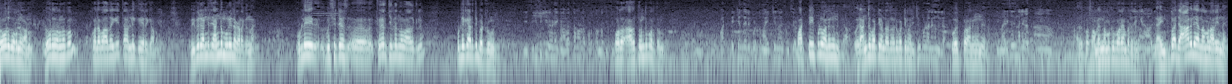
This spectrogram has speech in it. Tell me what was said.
ഡോറ് തുറന്നു കാണും. ഡോറ് തുറന്നപ്പം കൊലപാതകി തള്ളി കയറി കാണും. ഇവർ രണ്ടും രണ്ട് മുറിയിലാണ് കിടക്കുന്നത് പുള്ളി വിസിറ്റേഴ്സ് കയറി ചെല്ലുന്ന വാതിക്കലും പുള്ളിക്കാരത്തി ബെഡ്റൂമിലും പുറ അകത്തുണ്ട് പുറത്തുണ്ട്. പട്ടി ഇപ്പോഴും അനങ്ങുന്നില്ല. ഒരു രണ്ട് പട്ടി ഉണ്ടായിരുന്നു. ഒരു പട്ടി മരിച്ചു. ഇപ്പോഴും അനങ്ങുന്നില്ല? അതിപ്പോ സമയം നമുക്ക് പറയാൻ പറ്റത്തില്ല. ഇപ്പൊ രാവിലെയാണ് നമ്മൾ അറിയുന്നത്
